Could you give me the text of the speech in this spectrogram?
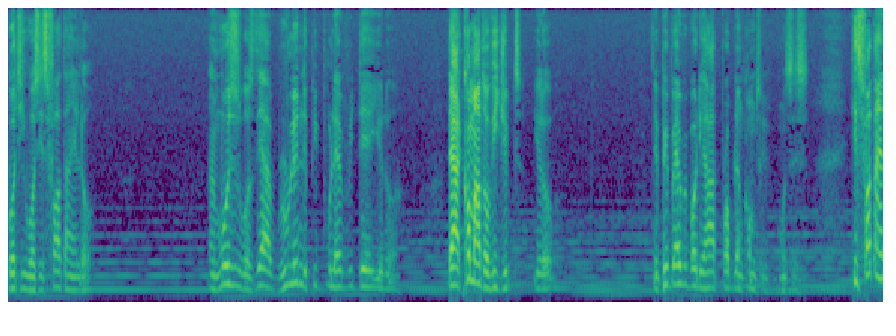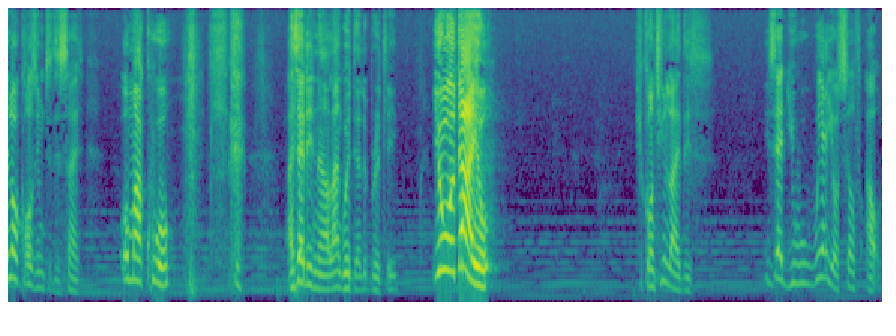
but he was his father in law. And Moses was there ruling the people every day, you know. They had come out of Egypt, you know. The people, everybody had problem come to Moses. His father-in-law calls him to the side. Oh, Omakuo. I said it in our language deliberately. You will die, oh. If you continue like this. He said, You will wear yourself out.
